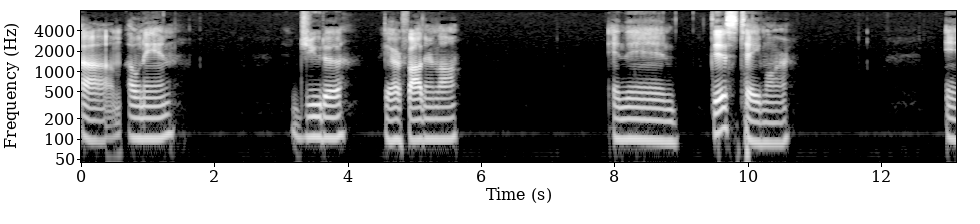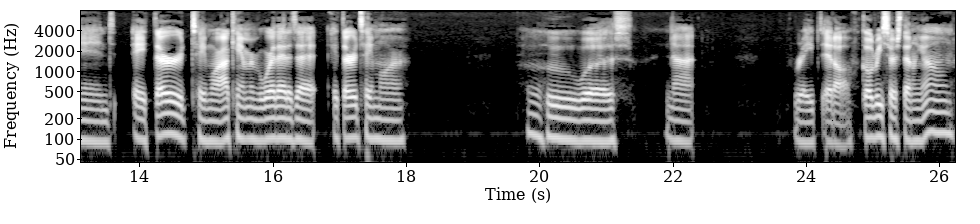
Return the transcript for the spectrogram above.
um, Onan, Judah, yeah, her father in law, and then this Tamar, and a third Tamar. I can't remember where that is at. A third Tamar who was not raped at all. Go research that on your own.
